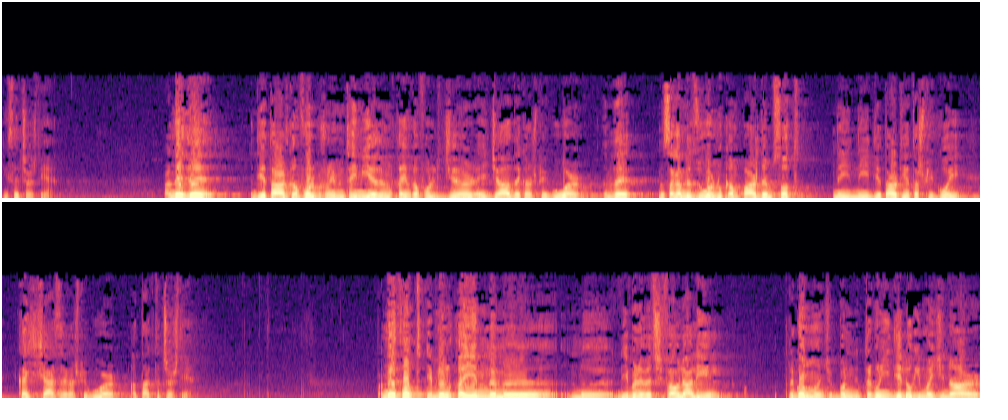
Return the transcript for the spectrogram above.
i kësaj çështje. Prandaj dhe dietarët kanë folur për shembull Ibn Tejmije edhe Ibn al-Qayyim kanë folur gjërë e gjatë dhe kanë shpjeguar dhe me sa kam lexuar nuk kam parë deri më sot ndonjë dietar tjetër ta shpjegoj kaq qartë sa e kanë shpjeguar ata këtë çështje. Prandaj thot Ibn al-Qayyim në në, në librin e vet Shifaul Alil tregon mund që bën tregon një dialog imagjinar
